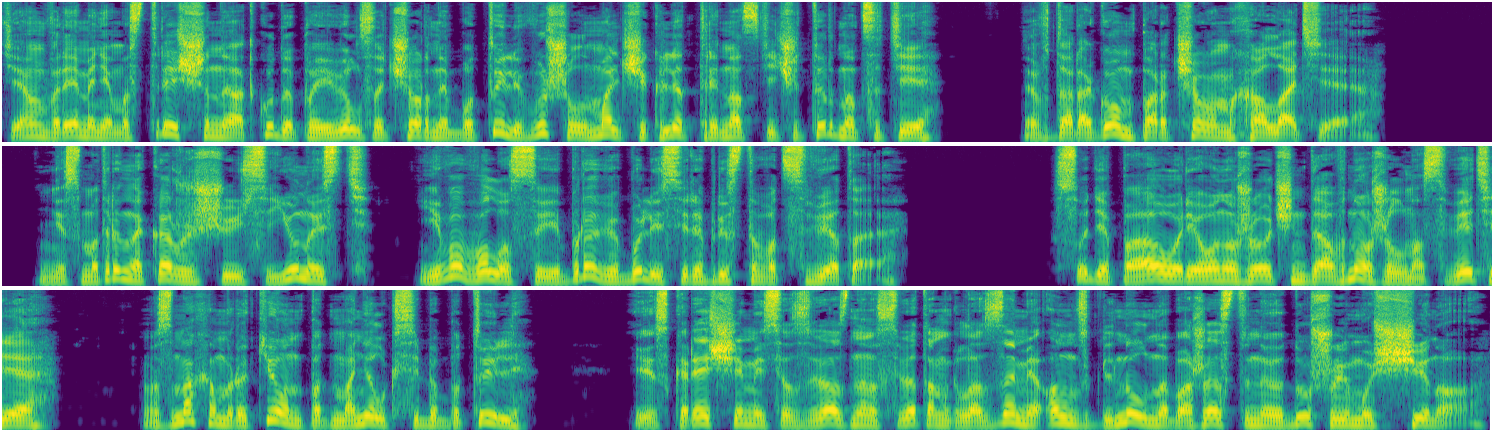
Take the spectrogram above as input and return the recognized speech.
Тем временем из трещины, откуда появился черный бутыль, вышел мальчик лет 13-14 в дорогом парчевом халате. Несмотря на кажущуюся юность, его волосы и брови были серебристого цвета. Судя по ауре, он уже очень давно жил на свете. Взмахом руки он подманил к себе бутыль, и с корящимися звездным светом глазами он взглянул на божественную душу и мужчину.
